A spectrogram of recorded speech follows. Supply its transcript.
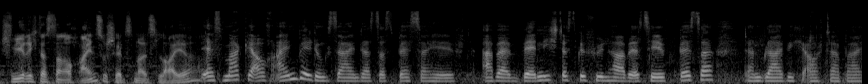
schwierig, das dann auch einzuschätzen als Laie. Es mag ja auch Einbildung sein, dass das besser hilft. Aber wenn ich das Gefühl habe, es hilft besser, dann bleibe ich auch dabei.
